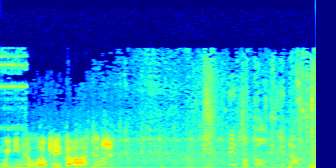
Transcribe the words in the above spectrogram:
We need to locate the hostage. People told me about you.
